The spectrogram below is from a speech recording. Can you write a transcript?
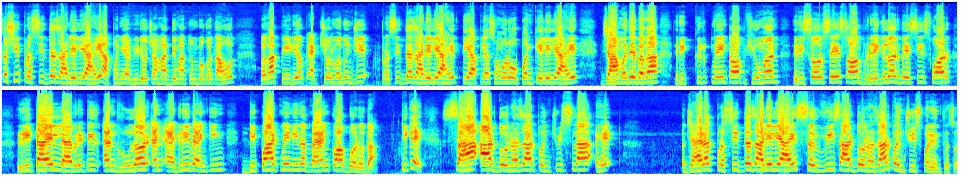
कशी प्रसिद्ध झालेली आहे आपण या व्हिडिओच्या माध्यमातून बघत आहोत. बघा पी डी एफ ॲक्च्युअलमधून जी प्रसिद्ध झालेली आहे ती आपल्यासमोर ओपन केलेली आहे ज्यामध्ये बघा recruitment of human resources of regular basis for retail laboratories and rural and agri banking department in a bank of Baroda ठीक आहे? सहा आठ दोन हजार पंचवीसला हे जाहिरात प्रसिद्ध झालेली आहे सव्वीस आठ दोन हजार पंचवीसपर्यंतचं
